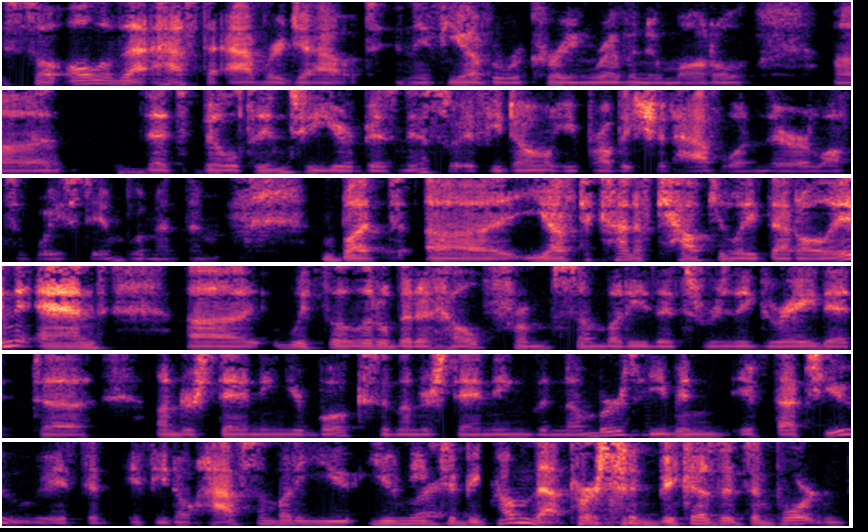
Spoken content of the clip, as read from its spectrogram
so all of that has to average out. And if you have a recurring revenue model, uh, yeah that's built into your business. So if you don't, you probably should have one. There are lots of ways to implement them, but uh, you have to kind of calculate that all in, and uh, with a little bit of help from somebody that's really great at uh, understanding your books and understanding the numbers. Even if that's you, if it, if you don't have somebody, you you need right. to become that person because it's important.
